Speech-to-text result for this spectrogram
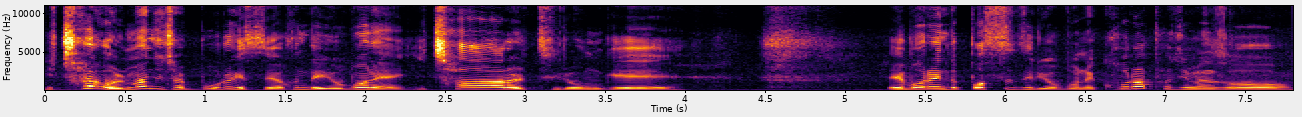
이 차가 얼마인지 잘 모르겠어요. 근데 요번에 이 차를 들여온 게 에버랜드 버스들이 요번에 코라 터지면서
